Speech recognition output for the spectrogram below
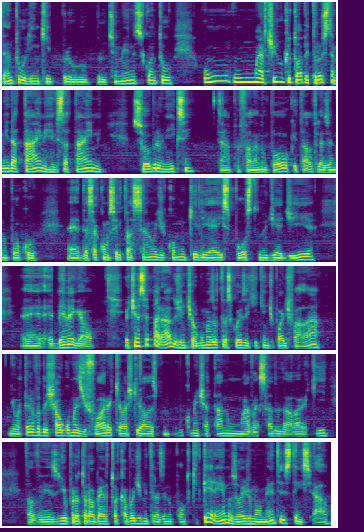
Tanto o link pro, pro Two Minutes, quanto um, um artigo que o Toby trouxe também da Time, revista Time, sobre o Nixon, tá? Falando um pouco e tal, trazendo um pouco é, dessa conceituação de como que ele é exposto no dia a dia. É, é bem legal. Eu tinha separado, gente, algumas outras coisas aqui que a gente pode falar. Eu até vou deixar algumas de fora, que eu acho que elas, como a gente já tá num avançado da hora aqui, talvez. E o Proto Alberto acabou de me trazer no ponto que teremos hoje um momento existencial.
